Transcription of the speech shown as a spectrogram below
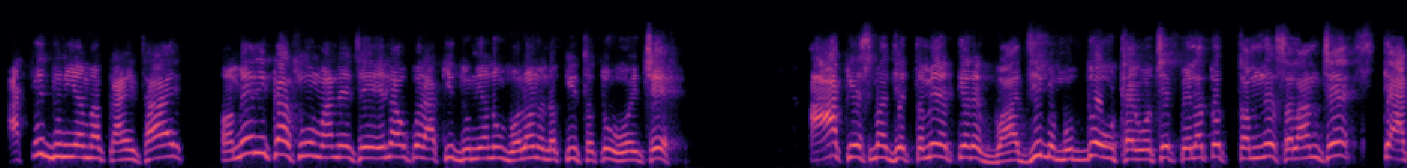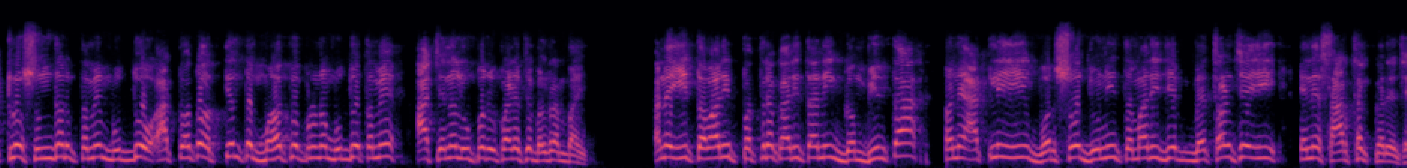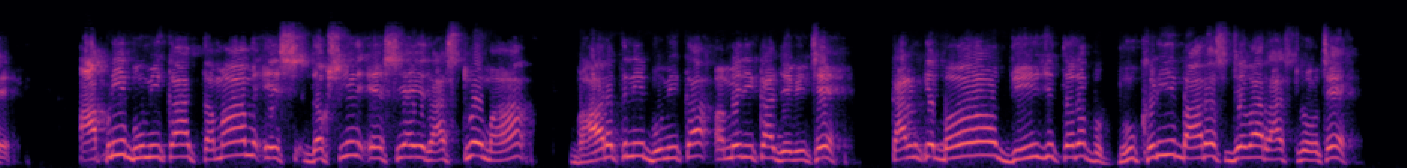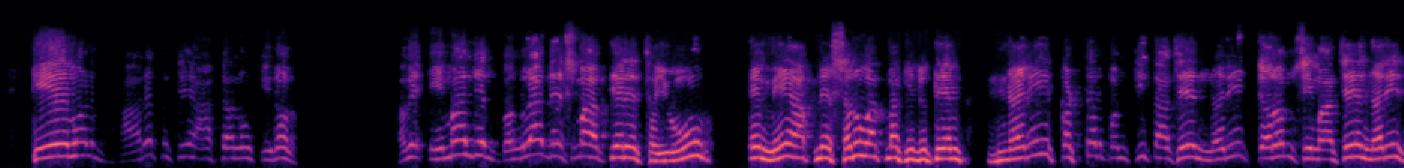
આખી દુનિયામાં કાંઈ થાય, અમેરિકા શું માને છે, એના ઉપર આખી દુનિયાનું વલણ નક્કી થતું હોય છે. આ કેસમાં જે તમે અત્યારે વાજિબ મુદ્દો ઉઠાવ્યો છે પેલા તો તમને સલામ છે કે આટલો સુંદર તમે મુદ્દો અથવા તો અત્યંત મહત્વપૂર્ણ મુદ્દો તમે આ ચેનલ ઉપર ઉપાડ્યો છે બલરામભાઈ. અને એ તમારી પત્રકારિતાની ગંભીરતા અને આટલી વર્ષો જૂની તમારી જે મેથડ છે એ એને સાર્થક કરે છે. આપણી ભૂમિકા તમામ દક્ષિણ એશિયાઈ રાષ્ટ્રોમાં ભારતની ભૂમિકા અમેરિકા જેવી છે. કારણ કે બધી જ તરફ ભૂખડી બારસ જેવા રાષ્ટ્રો છે. કેવળ ભારત છે આશાનું કિરણ. હવે એમાં જે બાંગ્લાદેશમાં અત્યારે થયું, એ મેં આપને શરૂઆતમાં કીધું તેમ, નરી કટ્ટરપંથીતા છે, નરી ચરમસીમા છે, નરી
